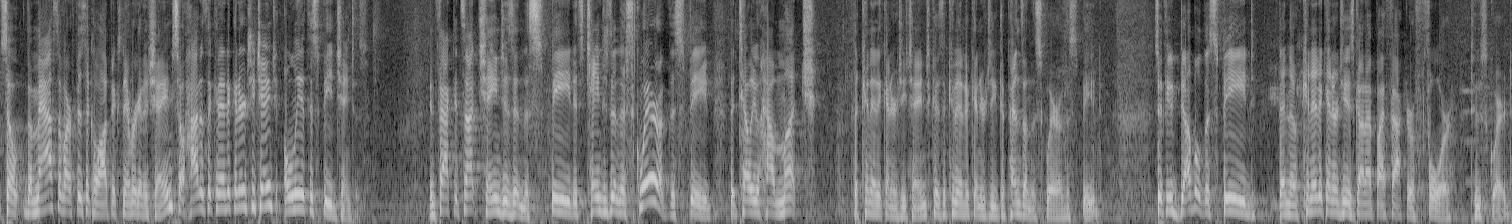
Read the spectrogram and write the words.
so the mass of our physical object's never going to change. So how does the kinetic energy change? Only if the speed changes. In fact, it's not changes in the speed, it's changes in the square of the speed that tell you how much the kinetic energy change because the kinetic energy depends on the square of the speed. So if you double the speed, then the kinetic energy has gone up by a factor of 4, 2 squared.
